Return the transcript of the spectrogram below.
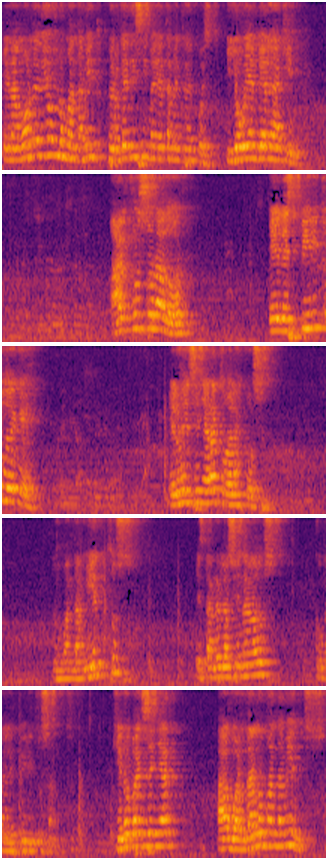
el amor de Dios y los mandamientos. Pero ¿qué dice inmediatamente después? Y yo voy a enviarles a quién? Al consolador, el espíritu de qué? Él os enseñará todas las cosas. Los mandamientos están relacionados con el Espíritu Santo. ¿Quién nos va a enseñar a guardar los mandamientos?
